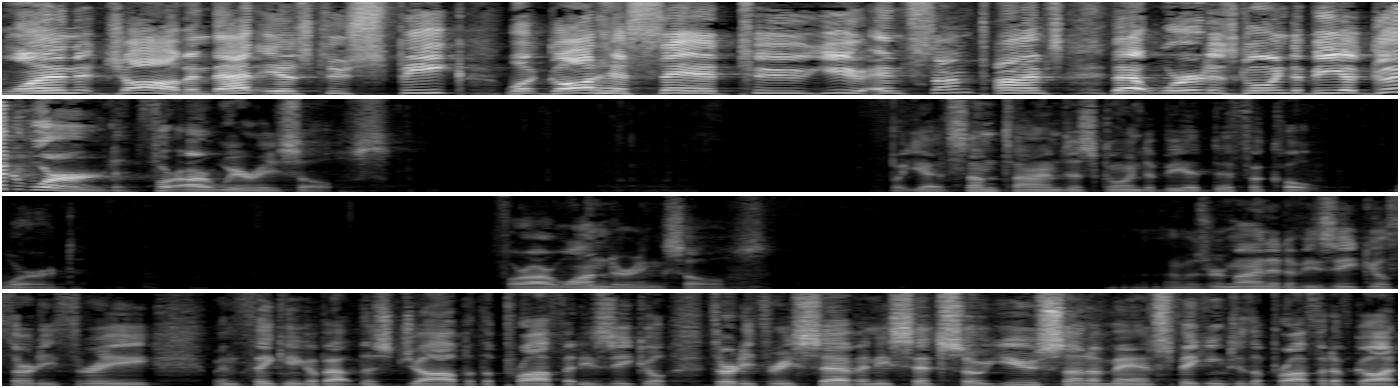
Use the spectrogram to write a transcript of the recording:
one job, and that is to speak what God has said to you. And sometimes that word is going to be a good word for our weary souls. But yet, sometimes it's going to be a difficult word for our wandering souls. I was reminded of Ezekiel 33 when thinking about this job of the prophet. Ezekiel 33 7, he said, So you, son of man, speaking to the prophet of God,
